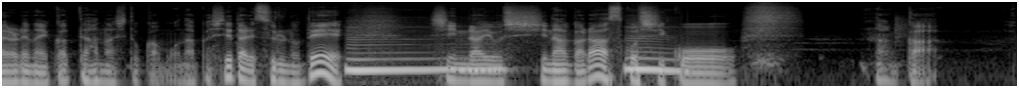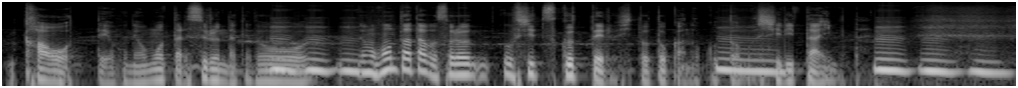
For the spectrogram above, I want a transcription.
えられないかって話とかもなんかしてたりするので、うん。信頼をしながら少しこう、なんか買おうっていうふうに思ったりするんだけど、うんうんうん。でも本当は多分それを牛作ってる人とかのことも知りたいみたいうんうん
